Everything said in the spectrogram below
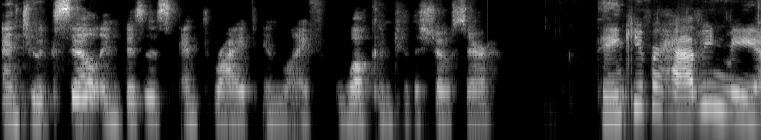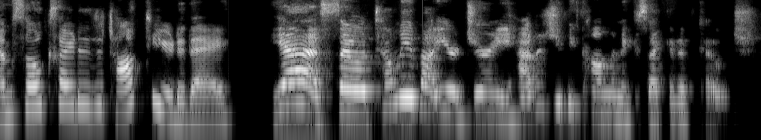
and to excel in business and thrive in life. Welcome to the show, Sarah. Thank you for having me. I'm so excited to talk to you today. Yeah, so tell me about your journey. How did you become an executive coach?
